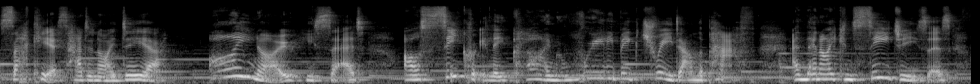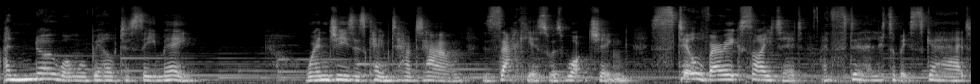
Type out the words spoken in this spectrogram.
Zacchaeus had an idea. I know, he said, I'll secretly climb a really big tree down the path, and then I can see Jesus, and no one will be able to see me. When Jesus came to town, Zacchaeus was watching, still very excited and still a little bit scared.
